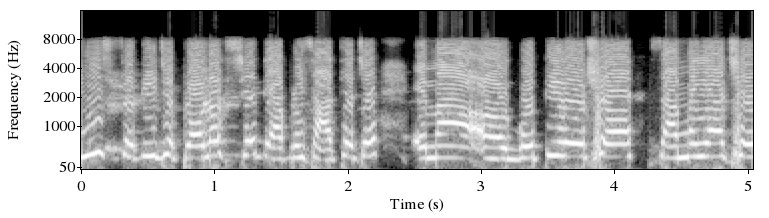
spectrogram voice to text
યુઝ થતી જે પ્રોડક્ટ્સ છે તે આપણી સાથે છે. એમાં ગોતીઓ છે, સામૈયા છે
